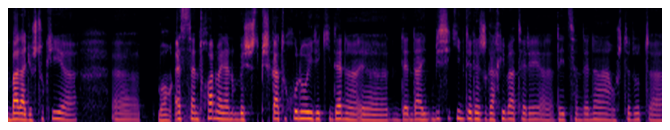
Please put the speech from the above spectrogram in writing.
bada justuki, uh, uh, bon, ez zentroan, baina piskatu juno ireki den, uh, den da biziki interesgarri bat ere uh, deitzen dena, uste dut, uh,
